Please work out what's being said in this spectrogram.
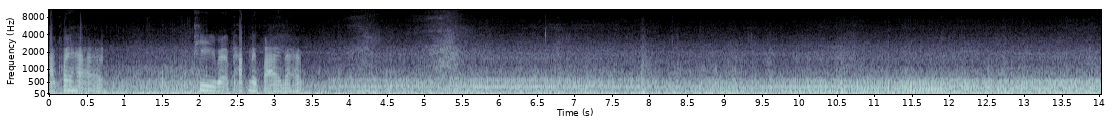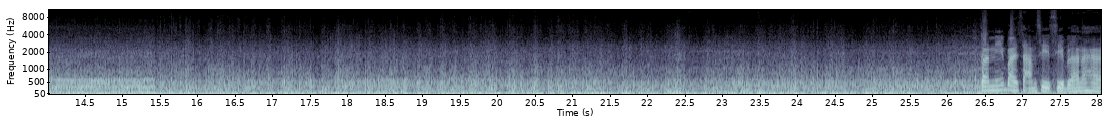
พักค่อยหาที่แวะพักในปลายนะครับ อนนี้บ่ายสามสี่สิบแล้วนะฮะ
